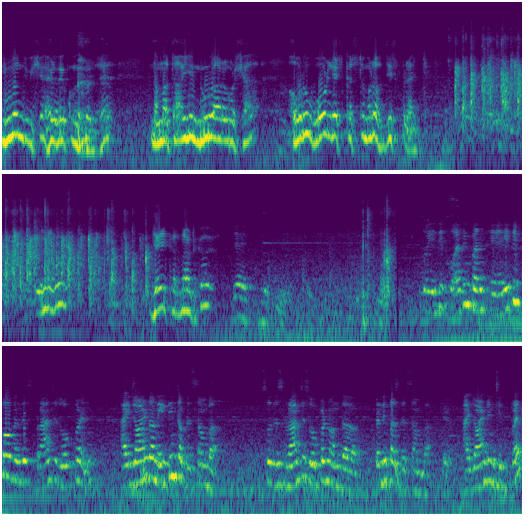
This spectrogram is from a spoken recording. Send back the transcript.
ಇನ್ನೊಂದು ವಿಷಯ ಹೇಳಬೇಕು ಅಂತಂದರೆ ನಮ್ಮ ತಾಯಿ ನೂರಾರು ವರ್ಷ ಅವರು ಓಲ್ಡೆಸ್ಟ್ ಕಸ್ಟಮರ್ ಆಫ್ ದಿಸ್ ಬ್ರಾಂಚ್ ಎಲ್ರಿಗೂ ಜೈ ಕರ್ನಾಟಕ So 84, I think when, uh, 84 when this branch is opened, I joined on 18th of December. So this branch is opened on the 21st December. I joined in Chitpet,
